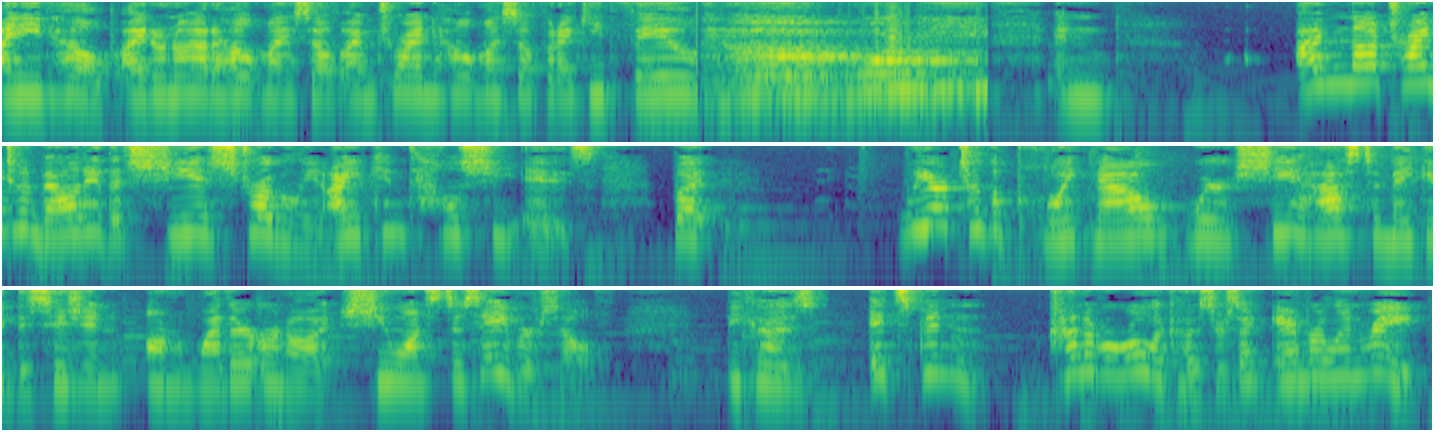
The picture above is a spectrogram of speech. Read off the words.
I need help. I don't know how to help myself. I'm trying to help myself, but I keep failing. Oh, poor me. And I'm not trying to invalidate that she is struggling. I can tell she is. But we are to the point now where she has to make a decision on whether or not she wants to save herself. Because it's been kind of a roller coaster. It's like Amberlynn Reid.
